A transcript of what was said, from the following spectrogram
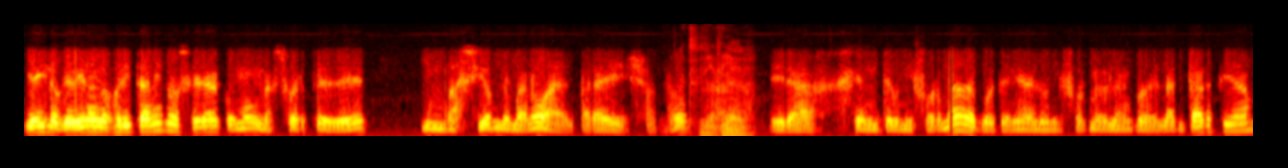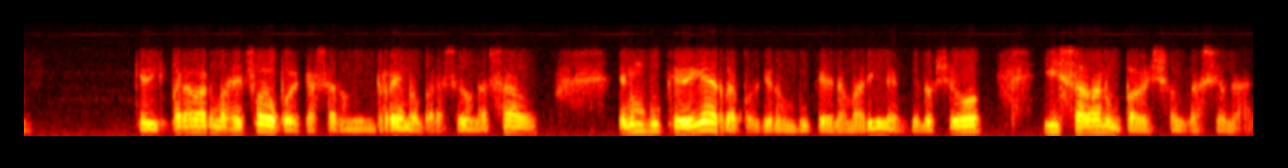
y ahí lo que vieron los británicos era como una suerte de invasión de manual para ellos, ¿no? Era gente uniformada, porque tenían el uniforme blanco de la Antártida, que disparaba armas de fuego porque cazaron un reno para hacer un asado, en un buque de guerra, porque era un buque de la Marina el que lo llevó, izaban un pabellón nacional.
